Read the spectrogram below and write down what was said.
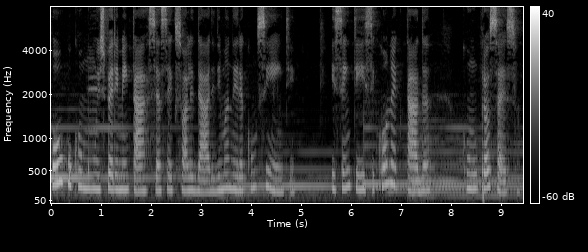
pouco comum experimentar-se a sexualidade de maneira consciente e sentir-se conectada com o processo.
